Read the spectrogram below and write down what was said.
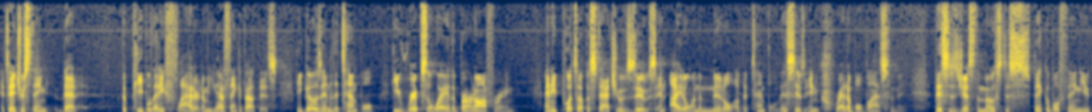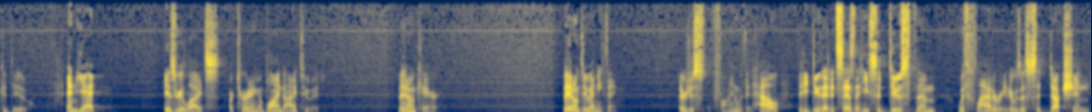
It's interesting that the people that he flattered, I mean, you got to think about this. He goes into the temple, he rips away the burnt offering, and he puts up a statue of Zeus, an idol, in the middle of the temple. This is incredible blasphemy. This is just the most despicable thing you could do. And yet, Israelites are turning a blind eye to it. They don't care. They don't do anything. They're just fine with it. How did he do that? It says that he seduced them with flattery. There was a seduction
